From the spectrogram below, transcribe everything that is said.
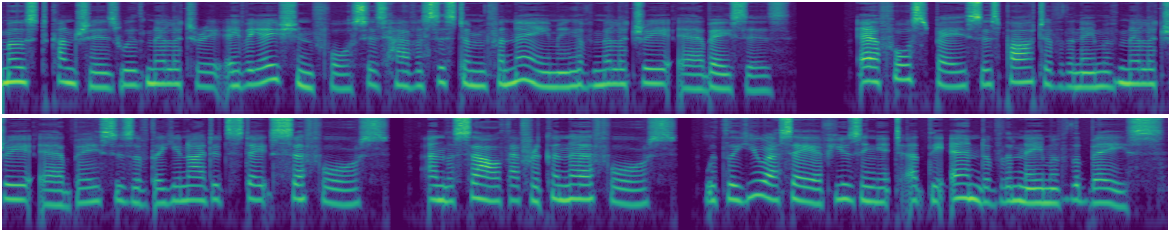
Most countries with military aviation forces have a system for naming of military air bases. Air Force Base is part of the name of military air bases of the United States Air Force and the South African Air Force, with the USAF using it at the end of the name of the base,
